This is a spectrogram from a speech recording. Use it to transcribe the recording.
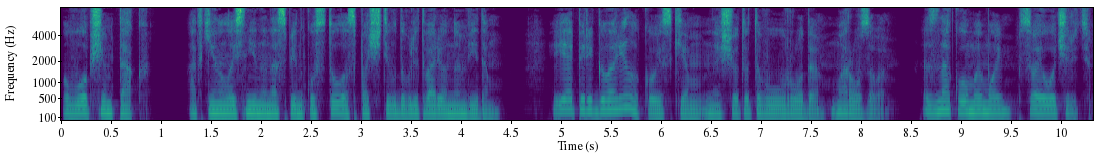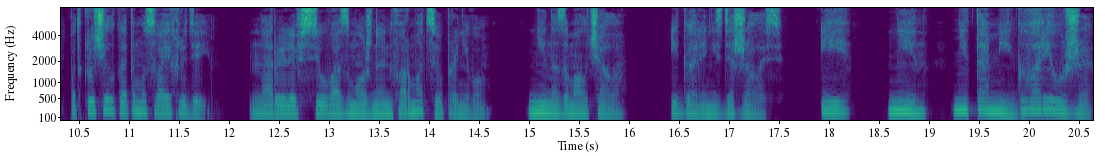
В общем, так. Откинулась Нина на спинку стула с почти удовлетворенным видом. Я переговорила кое с кем насчет этого урода, Морозова. Знакомый мой, в свою очередь, подключил к этому своих людей. Нарыли всю возможную информацию про него. Нина замолчала, и Галя не сдержалась. «И... Нин, не томи, говори уже».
